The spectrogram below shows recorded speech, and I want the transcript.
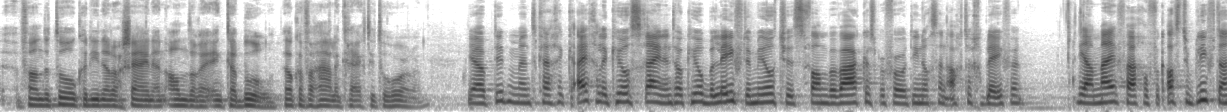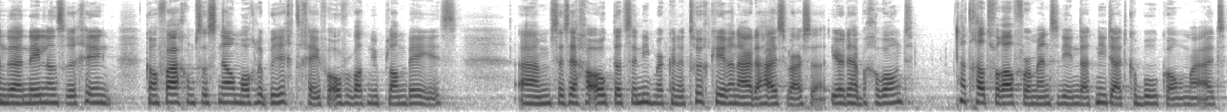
van de tolken die er nog zijn en anderen in Kabul? Welke verhalen krijgt u te horen? Ja, op dit moment krijg ik eigenlijk heel schrijnend ook heel beleefde mailtjes van bewakers bijvoorbeeld die nog zijn achtergebleven. Die aan mij vragen of ik alstublieft aan de Nederlandse regering kan vragen om zo snel mogelijk bericht te geven over wat nu plan B is. Um, ze zeggen ook dat ze niet meer kunnen terugkeren naar de huis waar ze eerder hebben gewoond. Het geldt vooral voor mensen die inderdaad niet uit Kabul komen, maar uit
